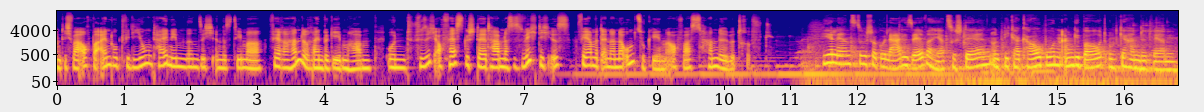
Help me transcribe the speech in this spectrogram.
Und ich war auch beeindruckt, wie die jungen Teilnehmenden sich in das Thema fairer Handel reinbegeben haben und für sich auch festgestellt haben, dass es wichtig ist, fair miteinander umzugehen, auch was Handel betrifft. Hier lernst du Schokolade selber herzustellen und wie Kakaobohnen angebaut und gehandelt werden.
